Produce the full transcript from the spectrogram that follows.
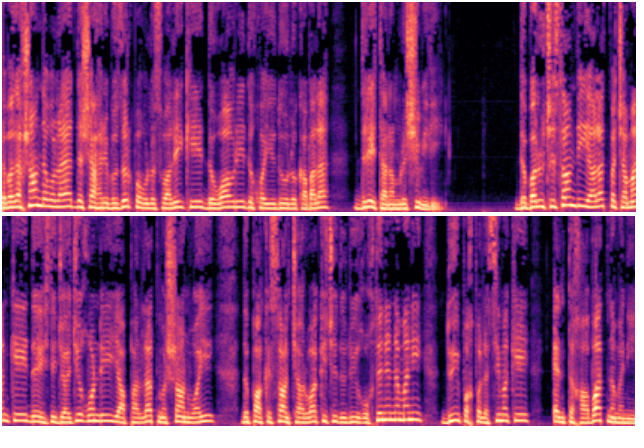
د بدخشان د ولایت د شهر بزرګ په ولسوالۍ کې د واورې د خویدو لکبله درې تنه مړ شوي دي د بلوچستان د ایالت په چمن کې د احتجاجي غونډې یا پرلت مشران وایي د پاکستان چارواکي چې د دوی غوښتنې نه مني دوی په خپل سیمه کې انتخابات نه مني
